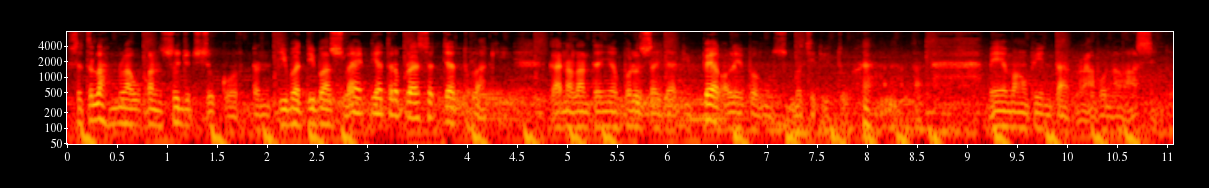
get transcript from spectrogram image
setelah melakukan sujud syukur dan tiba-tiba slide dia terpleset jatuh lagi karena lantainya baru saja dipel oleh pengurus masjid itu. Memang pintar Abu Nawas itu.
